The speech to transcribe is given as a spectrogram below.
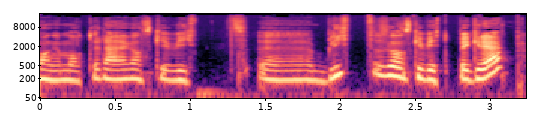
mange måter. Det er ganske vidt eh, blitt et ganske vidt begrep.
